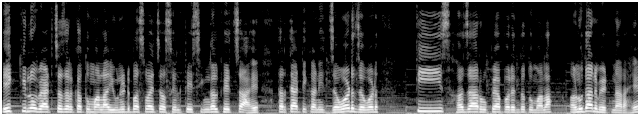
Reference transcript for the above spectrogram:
एक किलो व्हॅटचं जर का तुम्हाला युनिट बसवायचं असेल ते सिंगल फेजचं आहे तर त्या ठिकाणी जवळजवळ तीस हजार रुपयापर्यंत तुम्हाला अनुदान भेटणार आहे.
